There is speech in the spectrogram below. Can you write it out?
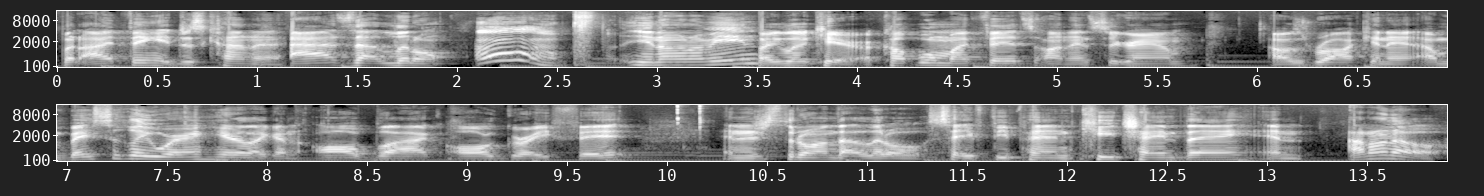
but I think it just kind of adds that little, mm, you know what I mean? Like, look here, a couple of my fits on Instagram, I was rocking it. I'm basically wearing here like an all black, all gray fit and just threw on that little safety pin keychain thing and I don't know.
